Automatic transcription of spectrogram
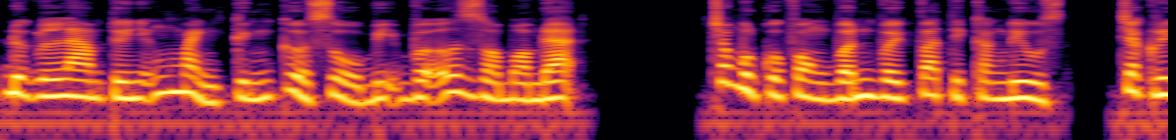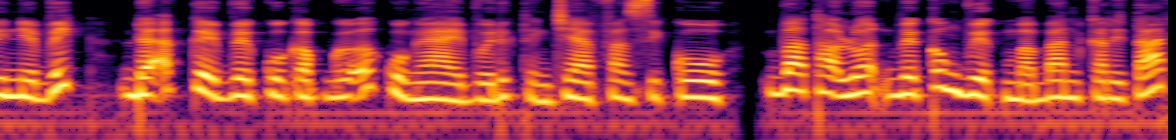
được làm từ những mảnh kính cửa sổ bị vỡ do bom đạn. Trong một cuộc phỏng vấn với Vatican News, Chakrinevich đã kể về cuộc gặp gỡ của ngài với Đức Thánh Cha Francisco và thảo luận về công việc mà Ban Caritas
